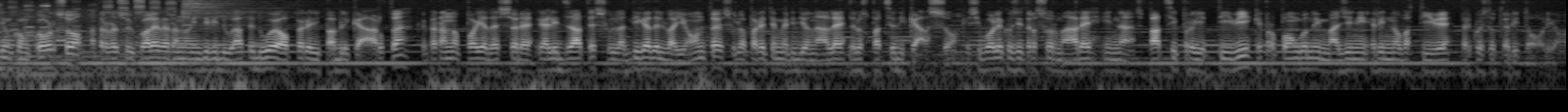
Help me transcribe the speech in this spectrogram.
di un concorso attraverso il quale verranno individuate due opere di public art che verranno poi ad essere realizzate sulla diga del Vaionte, sulla parete meridionale dello spazio di Casso, che si vuole così trasformare in spazi proiettivi che propongono immagini rinnovative per questo territorio.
